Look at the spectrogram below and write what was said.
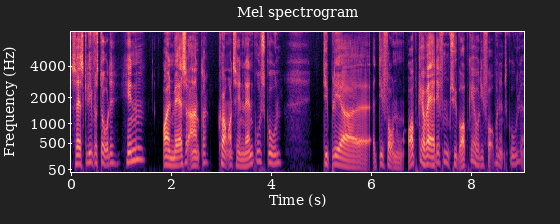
Så jeg skal lige forstå det. Hende og en masse andre kommer til en landbrugsskole. De, bliver, de får nogle opgaver. Hvad er det for en type opgaver, de får på den skole her?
